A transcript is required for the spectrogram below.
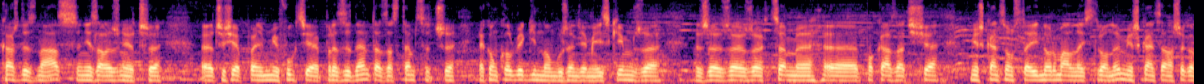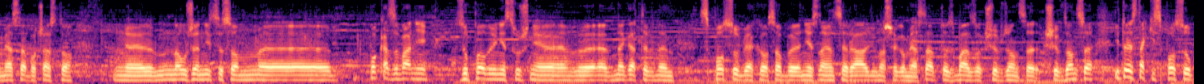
każdy z nas, niezależnie czy, e, czy się pełni funkcję prezydenta, zastępcy, czy jakąkolwiek inną w urzędzie miejskim, że, że, że, że chcemy e, pokazać się mieszkańcom z tej normalnej strony, mieszkańca naszego miasta, bo często e, no, urzędnicy są e, pokazywani zupełnie niesłusznie w, w negatywnym sposób, jako osoby nieznające realiów naszego miasta. To jest bardzo krzywdzące, krzywdzące i to jest taki sposób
